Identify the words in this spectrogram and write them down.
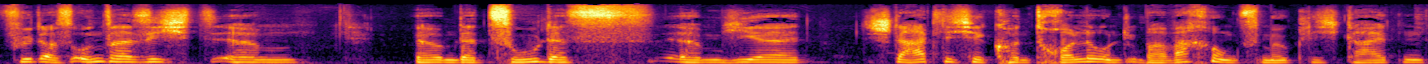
führt aus unserer Sicht ähm, ähm, dazu, dass ähm, hier staatliche Kontrolle und Überwachungsmöglichkeiten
